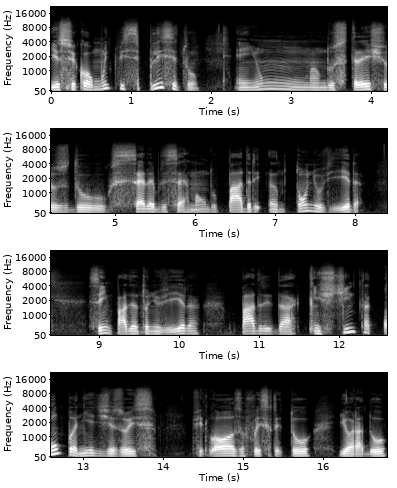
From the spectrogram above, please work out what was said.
Isso ficou muito explícito em um, um dos trechos do célebre sermão do padre Antônio Vieira. Sim, padre Antônio Vieira, padre da extinta Companhia de Jesus filósofo, escritor e orador,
